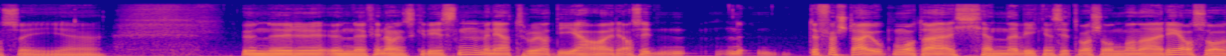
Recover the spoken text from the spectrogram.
også i uh, under, under, finanskrisen. Men jeg tror at de har altså, Det første er jo på en måte å erkjenne hvilken situasjon man er i, og så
